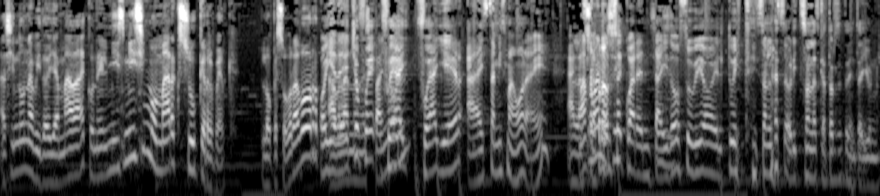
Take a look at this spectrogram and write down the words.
haciendo una videollamada con el mismísimo Mark Zuckerberg. López Obrador. Oye, de hecho en fue, español. fue, a- fue ayer a esta misma hora, ¿eh? A las Más o menos, sí. 14.42 subió el tweet y son las, ahorita son las 14.31.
